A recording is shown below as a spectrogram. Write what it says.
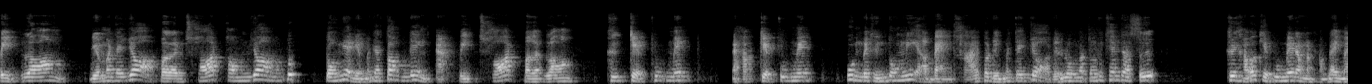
ปิดลอง เดี๋ยวมันจะย่อเปิดช็อตพอมันย่อมาปุ๊บตรงเนี้ยเดี๋ยวมันจะต้องเด้งอะปิดช็อตเปิดลอง คือเก็บทุกเม็ดนะครับ เก็บทุกเม็ดหุ้นไปถึงตรงนี้อะแบ่งขายพอเดี๋ยวมันจะย่อเดี๋ยวลงมาตรงนี้ฉันจะซื้อ คือถามว่าเก็บทุกเม็ดมันทำได้ไหม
